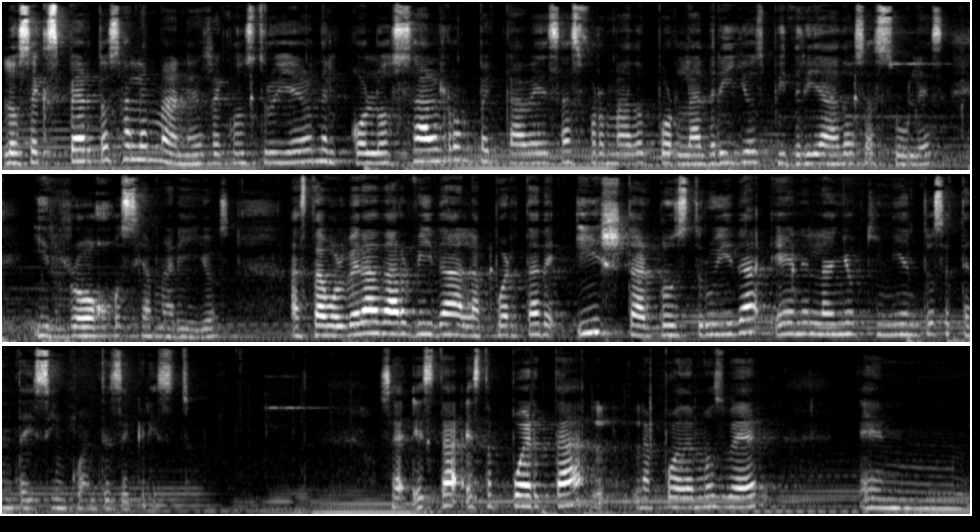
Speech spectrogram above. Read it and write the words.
Los expertos alemanes reconstruyeron el colosal rompecabezas formado por ladrillos vidriados azules y rojos y amarillos, hasta volver a dar vida a la puerta de Ishtar construida en el año 575 a.C. O sea, esta, esta puerta la podemos ver en,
